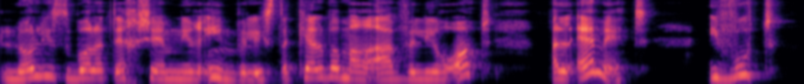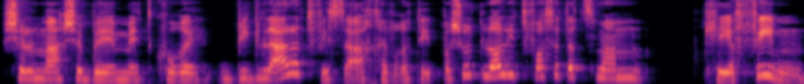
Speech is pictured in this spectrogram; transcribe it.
לא לסבול את איך שהם נראים ולהסתכל במראה ולראות על אמת עיוות של מה שבאמת קורה. בגלל התפיסה החברתית פשוט לא לתפוס את עצמם כיפים.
